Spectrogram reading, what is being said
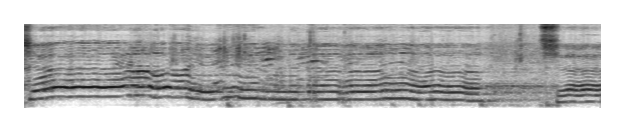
Shailana Shailana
